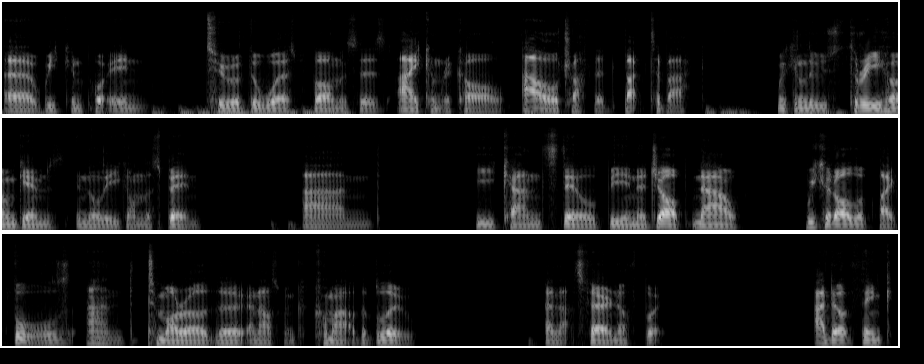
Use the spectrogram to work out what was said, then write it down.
uh, we can put in two of the worst performances I can recall at Old Trafford back to back. We can lose three home games in the league on the spin, and he can still be in a job. Now, we could all look like fools, and tomorrow the announcement could come out of the blue, and that's fair enough. But I don't think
